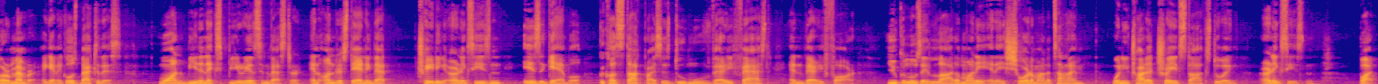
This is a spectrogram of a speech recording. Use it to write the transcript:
But remember, again, it goes back to this one, being an experienced investor and understanding that trading earnings season is a gamble because stock prices do move very fast and very far. You can lose a lot of money in a short amount of time when you try to trade stocks during earnings season. But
